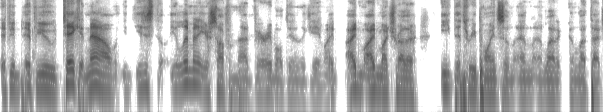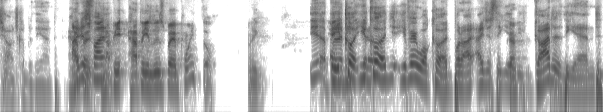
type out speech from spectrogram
if you if you take it now, you you just eliminate yourself from that variable at the end of the game. I'd I'd, I'd much rather eat the three points and, and, and let it and let that challenge come to the end. I just find- happy happy you lose by a point though. Like Yeah, Yeah, you I mean, could, you know, could, you very well could, but I, I just think if you've got it at the end,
